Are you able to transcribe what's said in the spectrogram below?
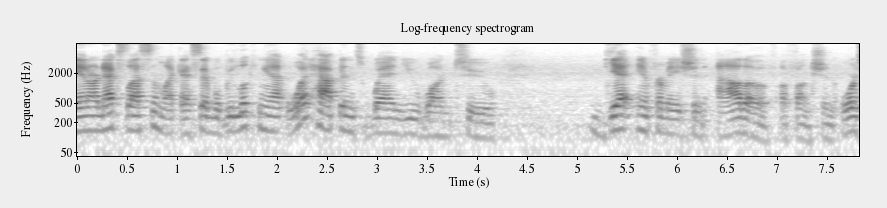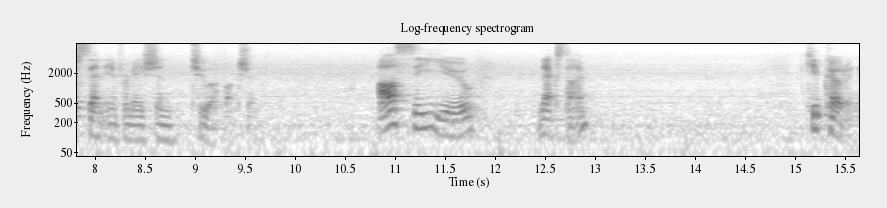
In our next lesson, like I said, we'll be looking at what happens when you want to get information out of a function or send information to a function. I'll see you next time. Keep coding.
